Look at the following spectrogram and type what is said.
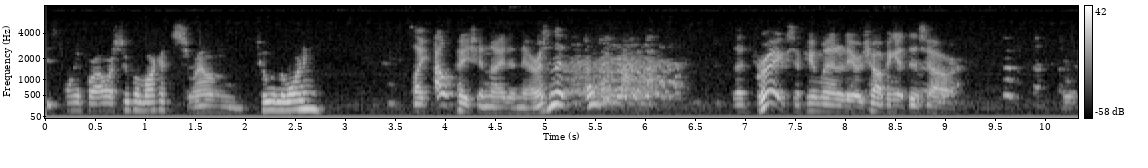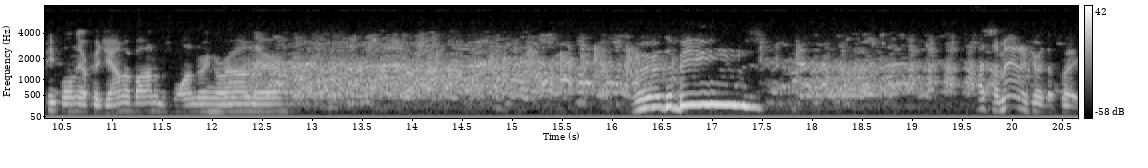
these 24 hour supermarkets around 2 in the morning. It's like outpatient night in there, isn't it? The dregs of humanity are shopping at this hour. People in their pajama bottoms wandering around there. Where are the beans? That's the manager of the place.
